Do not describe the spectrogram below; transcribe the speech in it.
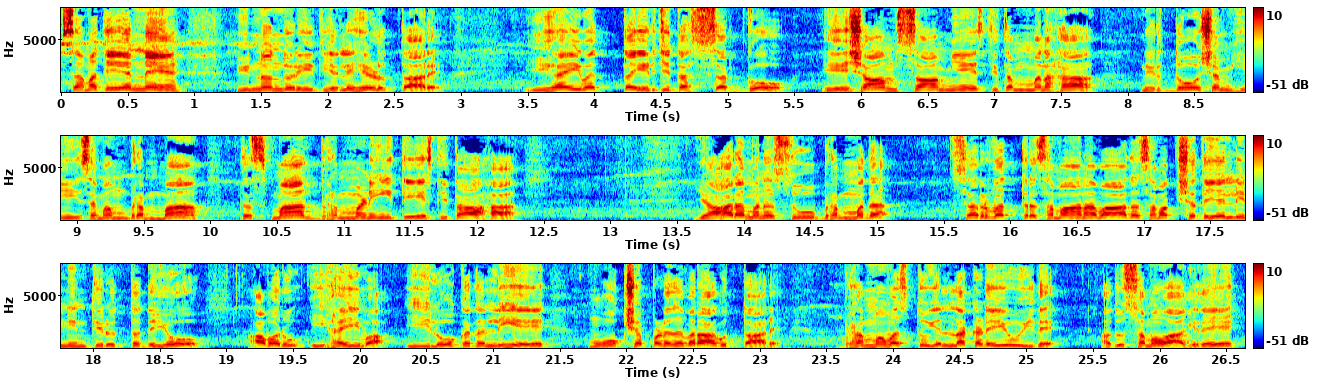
ಸಮತೆಯನ್ನೇ ಇನ್ನೊಂದು ರೀತಿಯಲ್ಲಿ ಹೇಳುತ್ತಾರೆ. ಇಹ ಇವತ್ತೈರ್ಜಿತ ಸರ್ಗೋ, ಏಷಾಂ ಸಾಮ್ಯೇ ಸ್ಥಿತಂ ಮನಃ, ನಿರ್ದೋಷಂ ಹಿ ಸಮಂ ಬ್ರಹ್ಮ, ತಸ್ಮಾತ್ ಬ್ರಹ್ಮಣಿ ತೇ ಸ್ಥಿತಾ ಯಾರ ಮನಸ್ಸು ಬ್ರಹ್ಮದ ಸರ್ವತ್ರ ಸಮಾನವಾದ ಸಮಕ್ಷತೆಯಲ್ಲಿ ನಿಂತಿರುತ್ತದೆಯೋ ಅವರು ಇಹೈವ, ಈ ಲೋಕದಲ್ಲಿಯೇ ಮೋಕ್ಷ ಪಡೆದವರಾಗುತ್ತಾರೆ. ಬ್ರಹ್ಮವಸ್ತು ಎಲ್ಲ ಕಡೆಯೂ ಇದೆ, ಅದು ಸಮವಾಗಿದೆ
